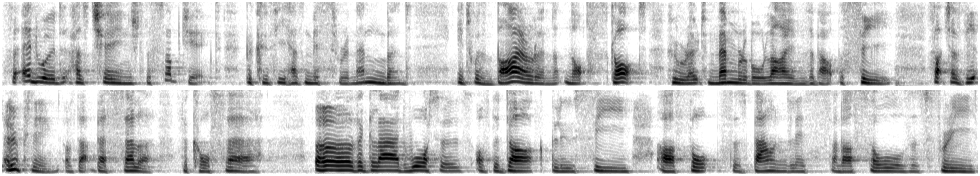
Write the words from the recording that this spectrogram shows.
Sir Edward has changed the subject because he has misremembered. It was Byron, not Scott, who wrote memorable lines about the sea such as the opening of that bestseller, The Corsair. O'er the glad waters of the dark blue sea, our thoughts as boundless and our souls as free,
